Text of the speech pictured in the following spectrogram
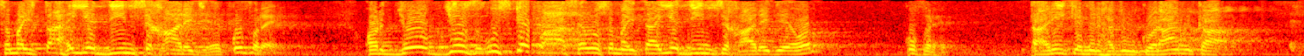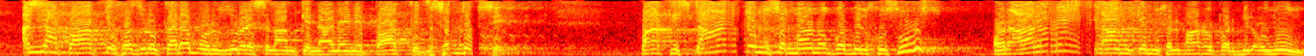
سمجھتا ہے یہ دین سے خارج ہے، کفر ہے۔ اور جو جز اس کے پاس ہے، وہ سمجھتا ہے یہ دین سے خارج ہے اور کفر ہے۔ تاریخ منہج القرآن کا اللہ پاک کے فضل و کرم اور حضور علیہ السلام کے نالے نے پاک کے تصدق سے پاکستان کے مسلمانوں پر بالخصوص اور عالم اسلام کے مسلمانوں پر بالعموم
